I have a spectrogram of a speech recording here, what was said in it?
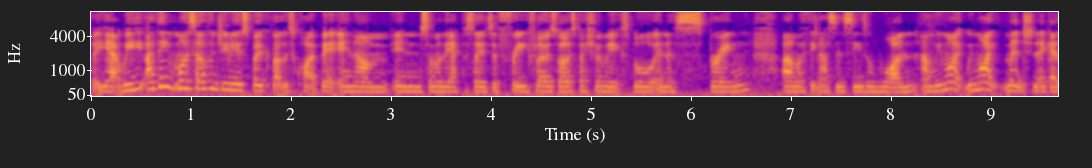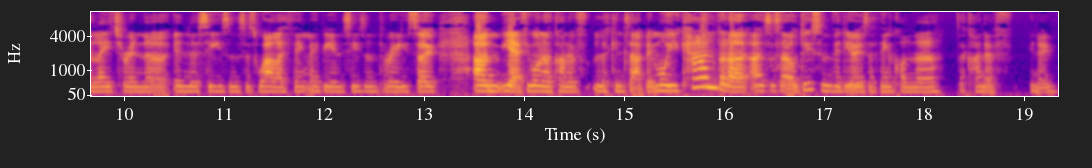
but yeah we i think myself and julia spoke about this quite a bit in um in some of the episodes of free flow as well especially when we explore inner spring. Um i think that's in season one and we might we might mention it again later in the in the seasons as well i think maybe in season three. So um yeah if you want to kind of look into that a bit more you can but uh, as i said i'll do some videos i think on the the kind of you know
